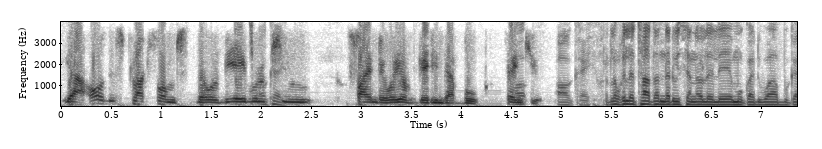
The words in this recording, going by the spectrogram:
yeah, all these platforms, they will be able okay. to find a way of getting their book. Thank you. Okay. Re lebogile thata re buisana le mokwadi wa buka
